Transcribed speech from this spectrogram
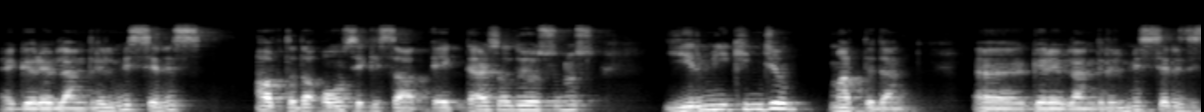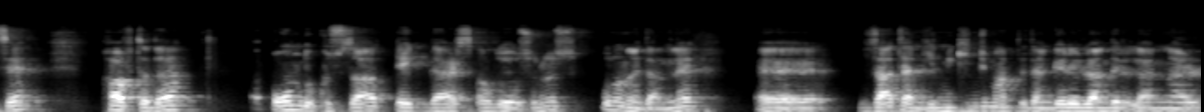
e, görevlendirilmişseniz haftada 18 saat ek ders alıyorsunuz. 22. maddeden e, görevlendirilmişseniz ise haftada 19 saat ek ders alıyorsunuz. Bu nedenle e, zaten 22. maddeden görevlendirilenler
